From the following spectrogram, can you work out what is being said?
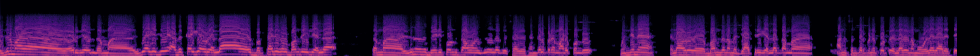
ಇದನ್ನ ಮಾ, ಅವ್ರಿಗೆ ಒಂದು ಇದಾಗೈತಿ. ಅದಕ್ಕಾಗಿ ಅವ್ರೆಲ್ಲಾ ಭಕ್ತಾದಿಗಳು ಬಂದು ಇಲ್ಲಿ ಎಲ್ಲಾ ತಮ್ಮ ಇದನ್ನ ಬೇಡಿಕೊಂಡು ತಾವು ಇದನ್ನ ಸಂಕಲ್ಪನೆ ಮಾಡಿಕೊಂಡು ಮುಂದಿನ ಎಲ್ಲ ಅವರು ಬಂದು ನಮ್ಮ ಜಾತ್ರೆಗೆ ಎಲ್ಲ ತಮ್ಮ ಅನ್ನ ಸಂತರ್ಪಣೆ ಕೊಟ್ಟು ಎಲ್ಲರೂ ನಮ್ಮ ಒಳ್ಳೇದಾಗತ್ತೆ.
